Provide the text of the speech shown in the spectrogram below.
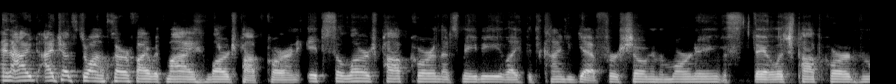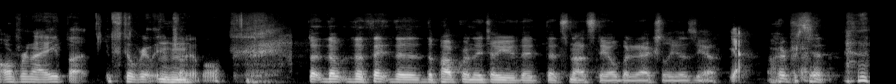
And I, I just want to clarify with my large popcorn. It's a large popcorn that's maybe like the kind you get first showing in the morning, the stalish popcorn from overnight, but it's still really mm-hmm. enjoyable the the the, th- the the popcorn they tell you that that's not stale, but it actually is. Yeah, yeah, hundred percent.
